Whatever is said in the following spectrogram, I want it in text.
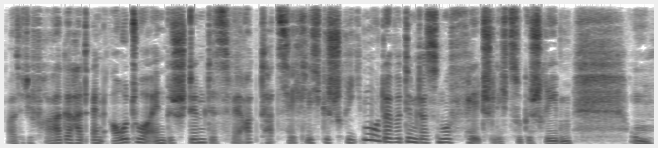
Also die Frage, hat ein Autor ein bestimmtes Werk tatsächlich geschrieben oder wird ihm das nur fälschlich zugeschrieben? Um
